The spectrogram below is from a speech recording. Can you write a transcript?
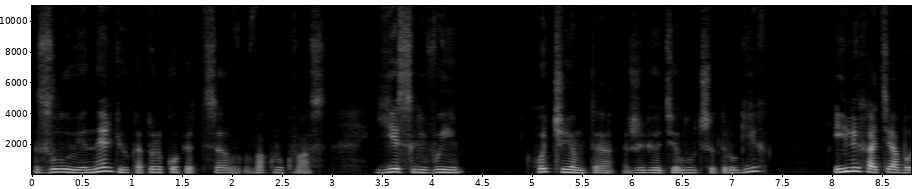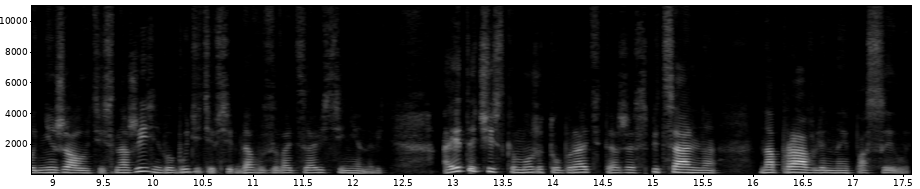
злую энергию, которая копится вокруг вас. Если вы хоть чем-то живете лучше других – или хотя бы не жалуйтесь на жизнь, вы будете всегда вызывать зависть и ненависть. А эта чистка может убрать даже специально направленные посылы.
